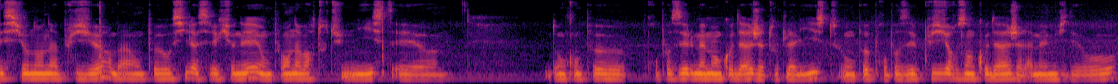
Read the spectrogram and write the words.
Et si on en a plusieurs, bah, on peut aussi la sélectionner, on peut en avoir toute une liste. Et euh, donc on peut proposer le même encodage à toute la liste, ou on peut proposer plusieurs encodages à la même vidéo.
